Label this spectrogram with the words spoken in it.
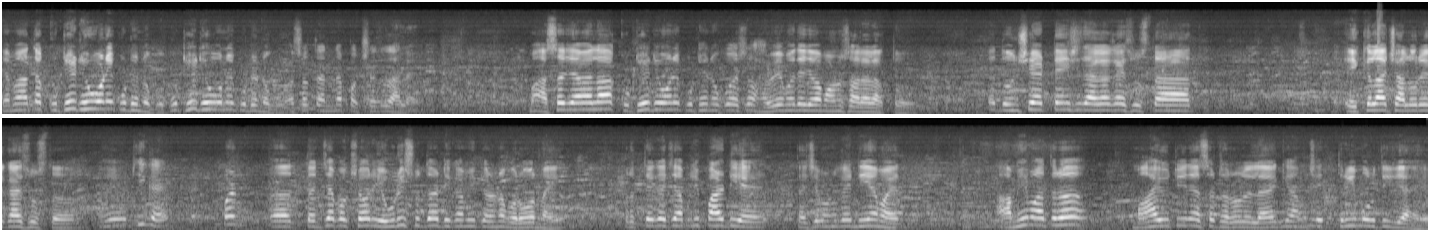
त्यामुळे आता कुठे ठेवू आणि कुठे नको? कुठे ठेवू आणि कुठे नको? असं त्यांना पक्षाचं झालं आहे मग असं ज्यावेळेला कुठे ठेवू आणि कुठे नको असं हवेमध्ये जेव्हा माणूस आला लागतो तर दोनशे अठ्ठ्याऐंशी जागा काय सुचतात? एकला चालू रे काय सुचतं? हे ठीक आहे. पण त्यांच्या पक्षावर एवढीसुद्धा टीका मी करणं बरोबर नाही. प्रत्येकाची आपली पार्टी आहे त्याचे म्हणून काही नियम आहेत. आम्ही मात्र महायुतीने असं ठरवलेलं आहे की आमचे त्रिमूर्ती जे आहे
